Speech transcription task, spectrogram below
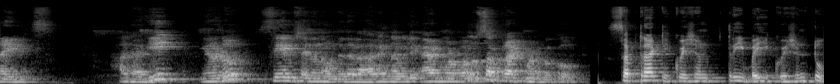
ನೈನ್ ಎಕ್ಸ್ ಹಾಗಾಗಿ ಎರಡು ಸೇಮ್ ಸೈನ್ ಅನ್ನು ಹೊಂದಿದ್ದಾವೆ. ಹಾಗಾಗಿ ಇಲ್ಲಿ ಆಡ್ ಮಾಡಬಾರ್ದು ಸಬ್ಟ್ರಾಕ್ಟ್ ಮಾಡಬೇಕು. Subtract equation three by equation two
